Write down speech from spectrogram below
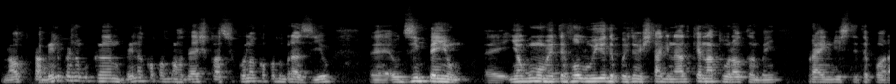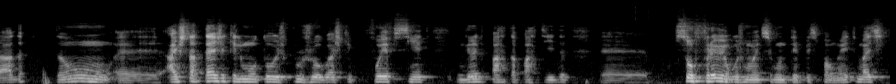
O Náutico está bem no Pernambucano, bem na Copa do Nordeste, classificou na Copa do Brasil. É, o desempenho, é, em algum momento, evoluiu depois de um estagnado, que é natural também para início de temporada. Então, é, a estratégia que ele montou hoje para o jogo, acho que foi eficiente em grande parte da partida. É, sofreu em alguns momentos do segundo tempo, principalmente, mas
